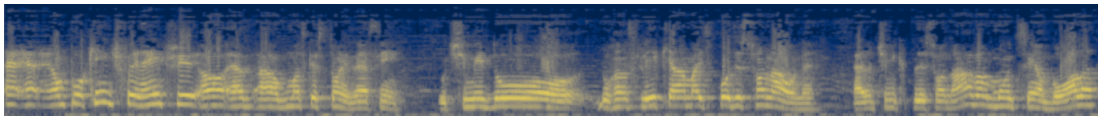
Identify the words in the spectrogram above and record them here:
É, é, é um pouquinho diferente a, é, a, algumas questões, né? Assim, o time do, do Hans Flick era mais posicional, né? Era um time que pressionava muito sem a bola,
